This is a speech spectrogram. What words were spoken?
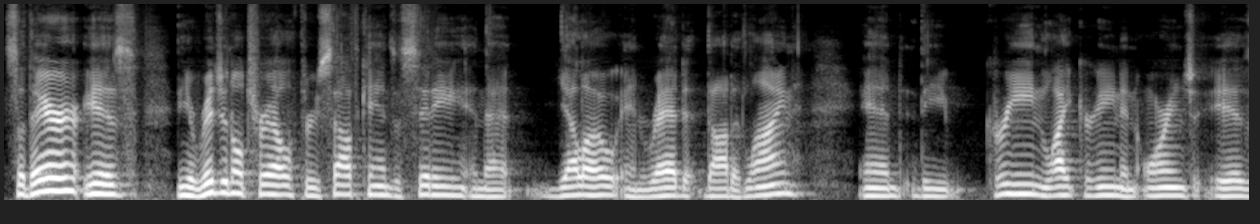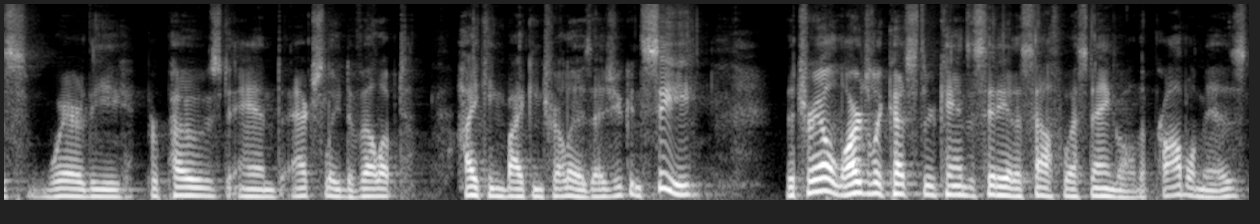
So there is the original trail through South Kansas City in that yellow and red dotted line, and the green, light green, and orange is where the proposed and actually developed hiking biking trail is. As you can see, the trail largely cuts through Kansas City at a southwest angle. The problem is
